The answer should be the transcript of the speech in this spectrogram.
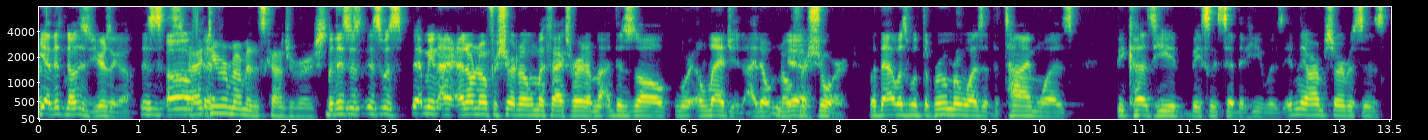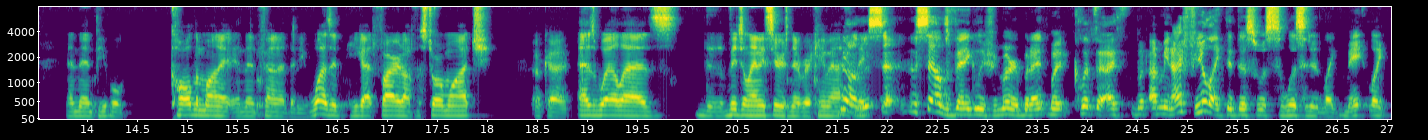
Yeah, this, no, this is years ago. This is Oh, I do remember this controversy. but this is this was. I mean, I, I don't know for sure. I don't know my facts right. I'm not. This is all were alleged. I don't know Yeah. for sure. But that was what the rumor was at the time. Was because he had basically said that he was in the armed services, and then people called him on it, and then found out that he wasn't. He got fired off a of Stormwatch, okay. as well as the Vigilante series never came out. No, They- this this sounds vaguely familiar, but I, but Clifton, I but I mean, I feel like that this was solicited like May, like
